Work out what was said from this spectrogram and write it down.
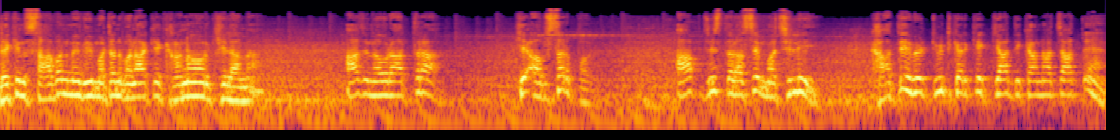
लेकिन सावन में भी मटन बना के खाना और खिलाना, आज नवरात्रा के अवसर पर आप जिस तरह से मछली खाते हुए ट्वीट करके क्या दिखाना चाहते हैं?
